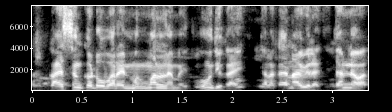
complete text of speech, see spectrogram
काय संकट उभा राहील मग मला नाही माहिती. होऊ दे काय. त्याला काय नावे धन्यवाद.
